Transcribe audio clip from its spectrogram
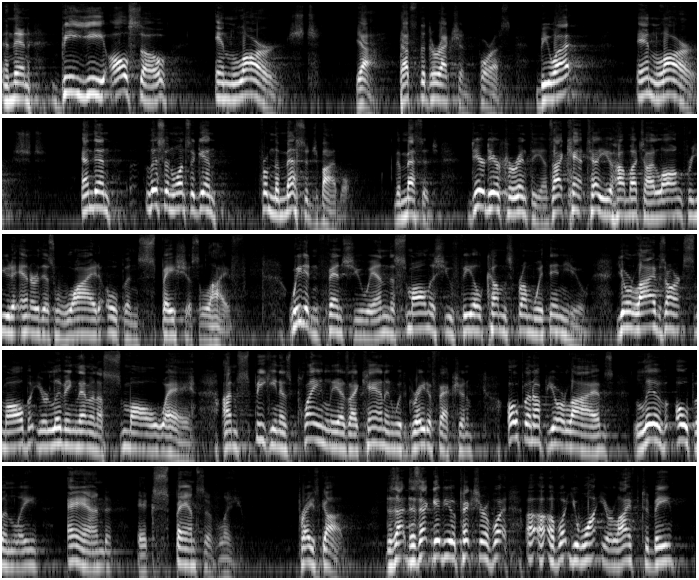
And then, be ye also enlarged. Yeah, that's the direction for us. Be what? Enlarged. And then, listen once again, from the Message Bible. The Message. Dear, dear Corinthians, I can't tell you how much I long for you to enter this wide open, spacious life. We didn't fence you in. The smallness you feel comes from within you. Your lives aren't small, but you're living them in a small way. I'm speaking as plainly as I can and with great affection. Open up your lives, live openly and expansively. Praise God. Does that, does that give you a picture of what, uh, uh of what you want your life to be?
